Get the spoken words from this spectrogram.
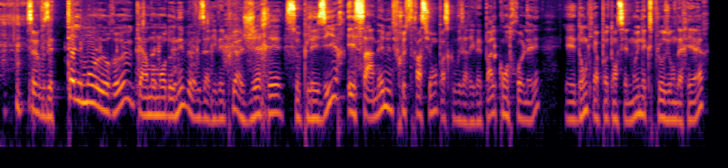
C'est-à-dire que vous êtes tellement heureux qu'à un moment donné, ben, vous n'arrivez plus à gérer ce plaisir, et ça amène une frustration parce que vous n'arrivez pas à le contrôler, et donc, il y a potentiellement une explosion derrière,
